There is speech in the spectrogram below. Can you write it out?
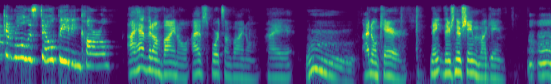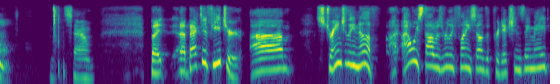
Heart of rock and roll is still beating, Carl. I have it on vinyl. I have sports on vinyl. I Ooh. I don't care. There's no shame in my game. Uh-uh. So, but uh, Back to the Future. Um, strangely enough, I, I always thought it was really funny some of the predictions they made,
